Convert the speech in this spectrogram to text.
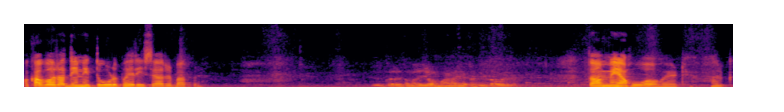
આખા વરદીની ધૂળ ભરી છે અરે બાપરે. હોય તમે હુઓ હેઠ હરખ.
